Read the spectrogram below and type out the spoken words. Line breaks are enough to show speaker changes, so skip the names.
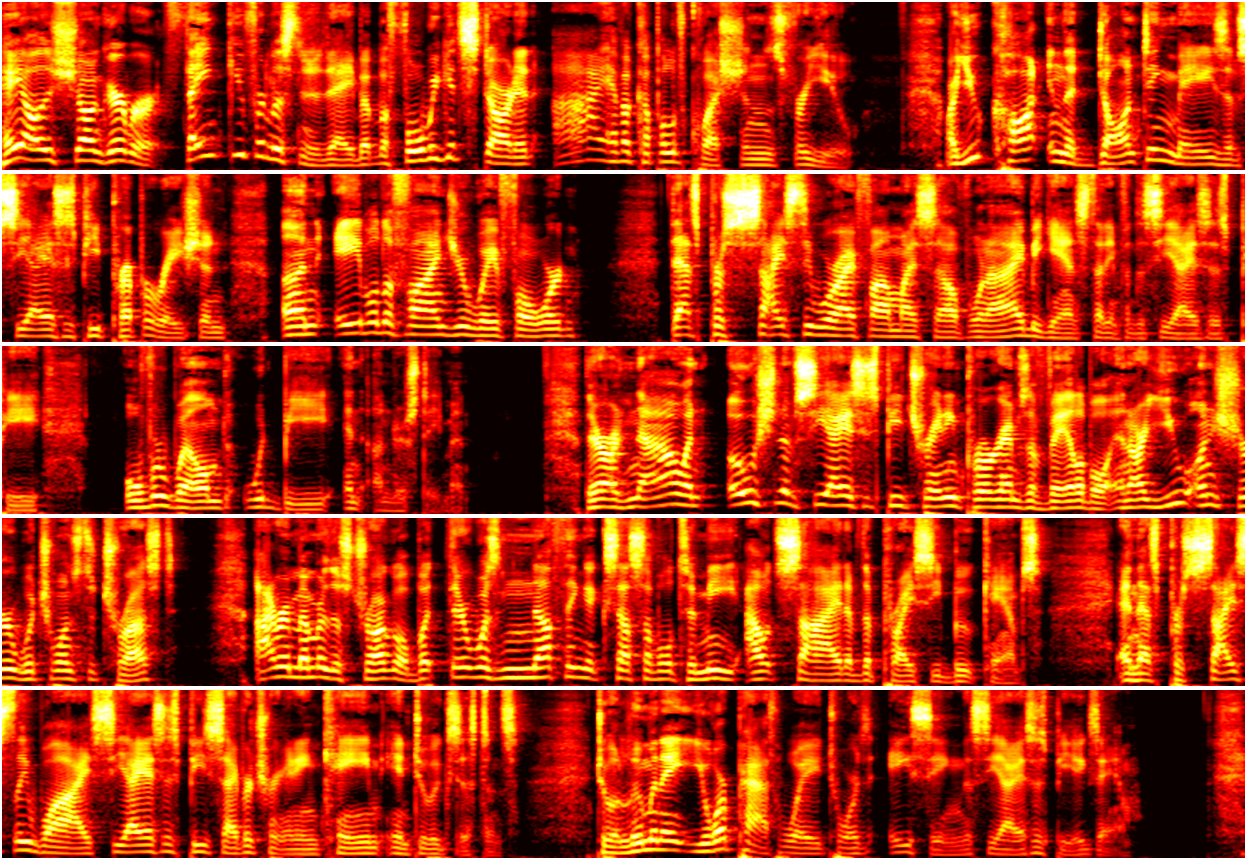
Hey, all, this is Shon Gerber. Thank you for listening today. But before we get started, I have a couple of questions for you. Are you caught in the daunting maze of CISSP preparation, unable to find your way forward? That's precisely where I found myself when I began studying for the CISSP. Overwhelmed would be an understatement. There are now an ocean of CISSP training programs available, and are you unsure which ones to trust? I remember the struggle, but there was nothing accessible to me outside of the pricey boot camps. And that's precisely why CISSP cyber training came into existence to illuminate your pathway towards acing the CISSP exam.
